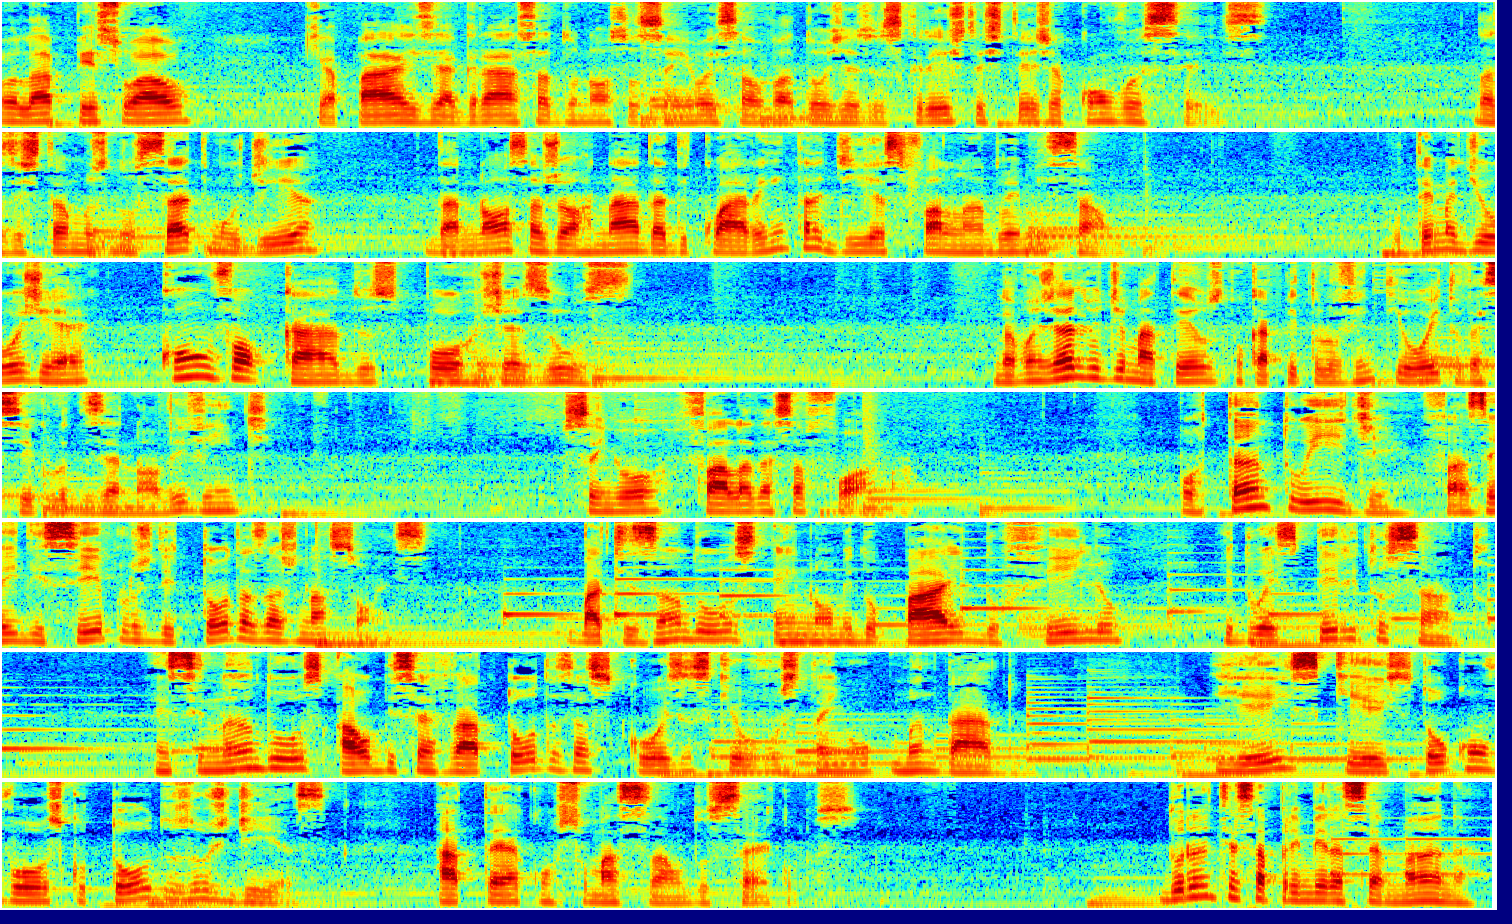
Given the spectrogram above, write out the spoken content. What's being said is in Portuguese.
Olá pessoal, que a paz e a graça do nosso Senhor e Salvador Jesus Cristo esteja com vocês. Nós estamos no sétimo dia da nossa jornada de 40 dias falando em missão. O tema de hoje é Convocados por Jesus. No Evangelho de Mateus, no capítulo 28, versículo 19 e 20, o Senhor fala dessa forma. Portanto, ide, fazei discípulos de todas as nações, batizando-os em nome do Pai, do Filho e do Espírito Santo, ensinando-os a observar todas as coisas que eu vos tenho mandado. E eis que estou convosco todos os dias, até a consumação dos séculos. Durante essa primeira semana,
